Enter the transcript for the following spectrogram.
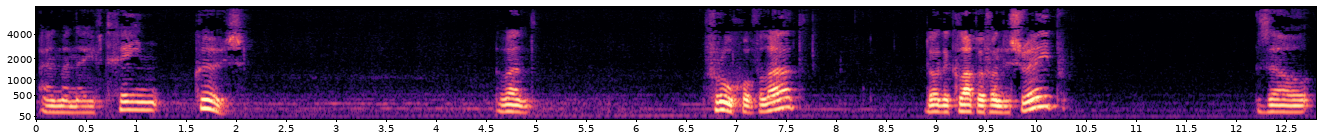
En men heeft geen keuze. Want vroeg of laat, door de klappen van de zweep, zal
